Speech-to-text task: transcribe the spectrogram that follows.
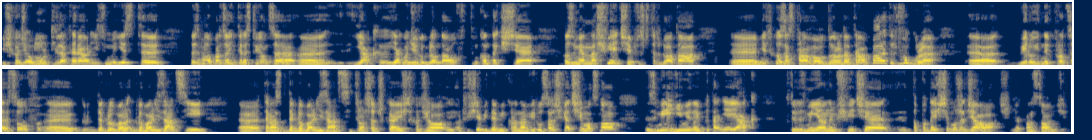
jeśli chodzi o multilateralizm, jest e, to jest bardzo interesujące, e, jak, jak będzie wyglądał w tym kontekście zmian na świecie. Przez 4 lata e, nie tylko za sprawą Donalda Trumpa, ale też w ogóle wielu innych procesów deglobalizacji, teraz deglobalizacji troszeczkę, jeśli chodzi o oczywiście epidemię koronawirusa, świat się mocno zmienił. No i pytanie, jak tym zmienionym świecie to podejście może działać, jak pan sądzi?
